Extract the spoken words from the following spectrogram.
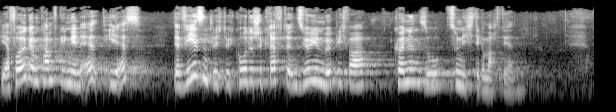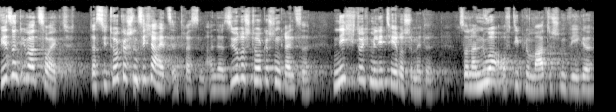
Die Erfolge im Kampf gegen den IS der wesentlich durch kurdische Kräfte in Syrien möglich war, können so zunichte gemacht werden. Wir sind überzeugt, dass die türkischen Sicherheitsinteressen an der syrisch-türkischen Grenze nicht durch militärische Mittel, sondern nur auf diplomatischem Wege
